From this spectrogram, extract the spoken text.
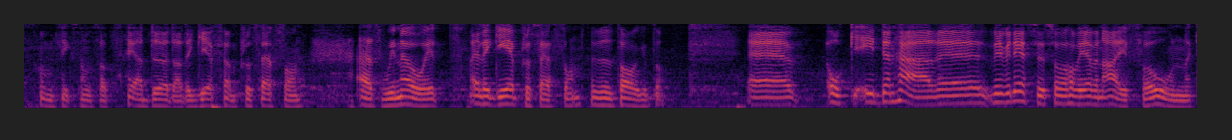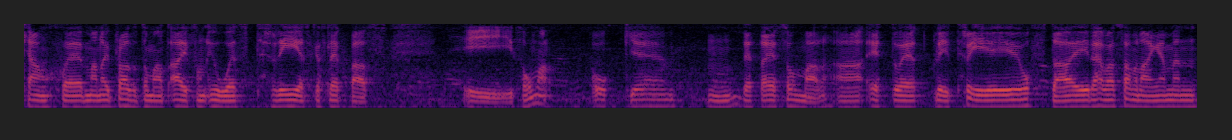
som liksom så att säga dödade G5-processorn. As we know it. Eller G-processorn överhuvudtaget då. Eh, och i den här eh, VVDC så har vi även iPhone kanske. Man har ju pratat om att iPhone OS 3 ska släppas i sommar. Och eh, mm, detta är sommar. Uh, ett och ett blir tre ofta i det här sammanhanget men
